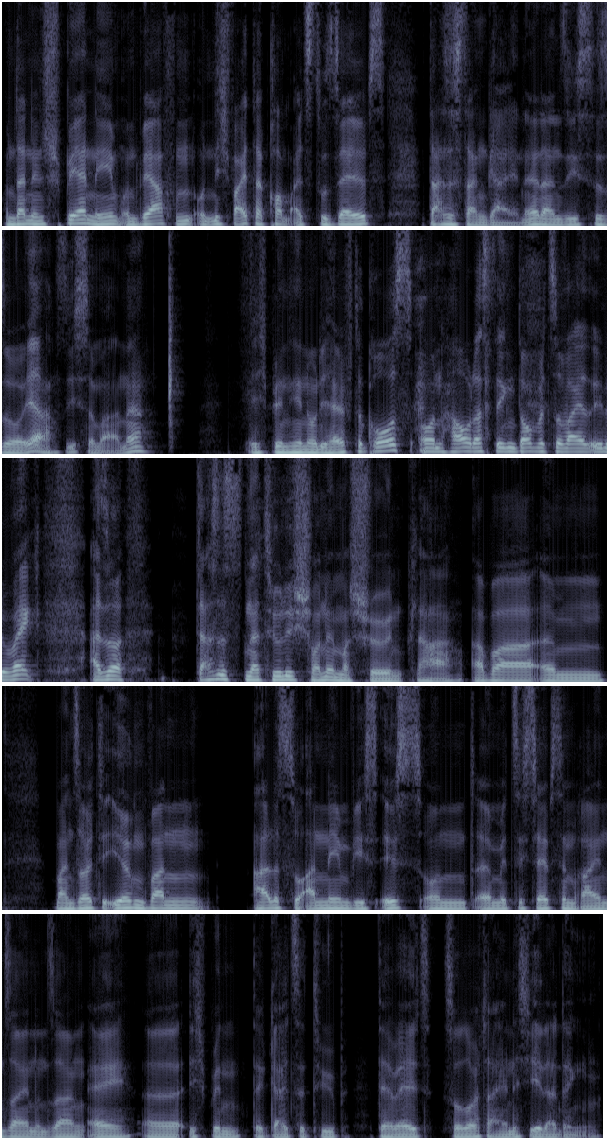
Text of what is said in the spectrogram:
und dann den Speer nehmen und werfen und nicht weiterkommen als du selbst, das ist dann geil, ne? Dann siehst du so, ja, siehst du mal, ne? Ich bin hier nur die Hälfte groß und hau das Ding doppelt so weit wie du weg. Also, das ist natürlich schon immer schön, klar. Aber ähm, man sollte irgendwann alles so annehmen, wie es ist und äh, mit sich selbst im Reinen sein und sagen, ey, äh, ich bin der geilste Typ der Welt. So sollte eigentlich jeder denken.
